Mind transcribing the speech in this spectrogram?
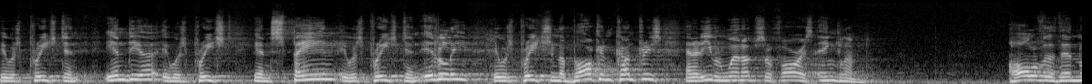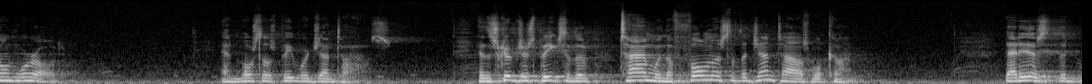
It was preached in India. It was preached in Spain. It was preached in Italy. It was preached in the Balkan countries. And it even went up so far as England, all over the then known world. And most of those people were Gentiles. And the scripture speaks of the time when the fullness of the Gentiles will come. That is, the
